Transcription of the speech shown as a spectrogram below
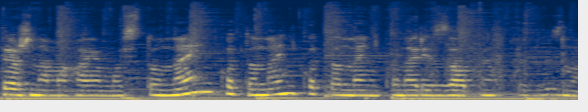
теж намагаємось тоненько, тоненько, тоненько нарізати. Приблизно.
